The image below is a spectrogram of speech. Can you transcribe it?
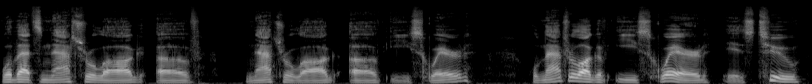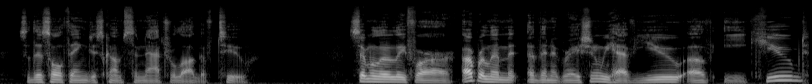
Well, that's natural log of natural log of e squared. Well, natural log of e squared is 2, so this whole thing just comes to natural log of 2. Similarly, for our upper limit of integration, we have u of e cubed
